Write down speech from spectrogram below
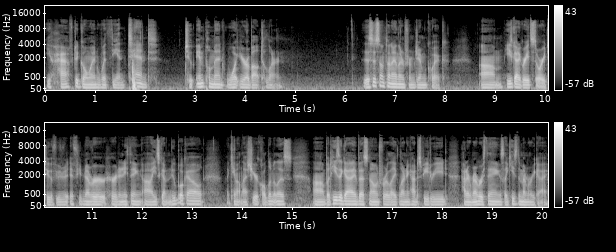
You have to go in with the intent to implement what you're about to learn. This is something I learned from Jim Kwik. Um, he's got a great story too. If you if you've never heard anything, uh, he's got a new book out that came out last year called Limitless. Uh, but he's a guy best known for like learning how to speed read, how to remember things. Like he's the memory guy.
